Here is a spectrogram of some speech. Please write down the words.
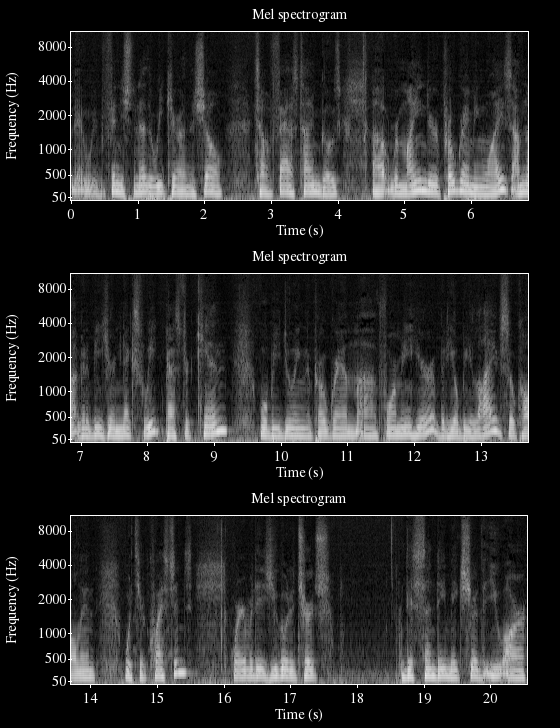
we've finished another week here on the show. That's how fast time goes. Uh, reminder programming wise, I'm not going to be here next week. Pastor Ken will be doing the program uh, for me here, but he'll be live, so call in with your questions. Wherever it is you go to church this Sunday, make sure that you are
